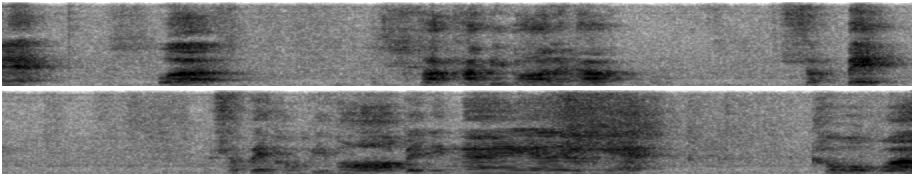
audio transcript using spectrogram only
เนี่ย ว่าฝากถามพี่พอนะครับ สเปค สเปคของพี่พอเป็นยังไงอะไรอย่างเงี้ยเขาบอกว่า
